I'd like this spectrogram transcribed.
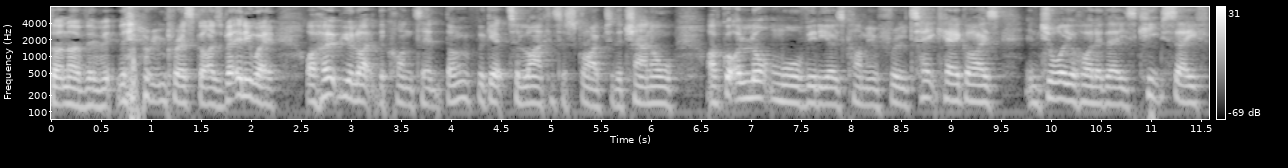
Don't know if they're, they're impressed, guys. But anyway, I hope you like the content. Don't forget to like and subscribe to the channel. I've got a lot more videos coming through. Take care, guys. Enjoy your holidays. Keep safe.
